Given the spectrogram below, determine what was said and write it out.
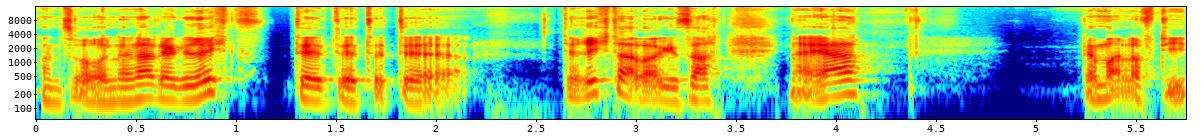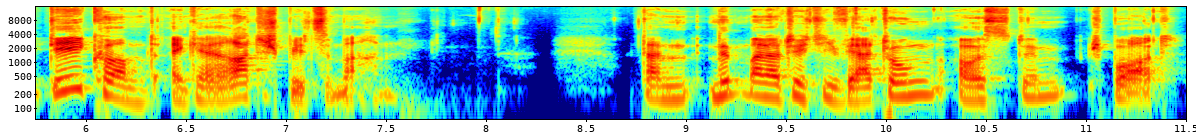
und so. Und dann hat der Gerichts, der, der, der, der, der Richter aber gesagt, naja, wenn man auf die Idee kommt, ein Karate-Spiel zu machen, dann nimmt man natürlich die Wertung aus dem Sport.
